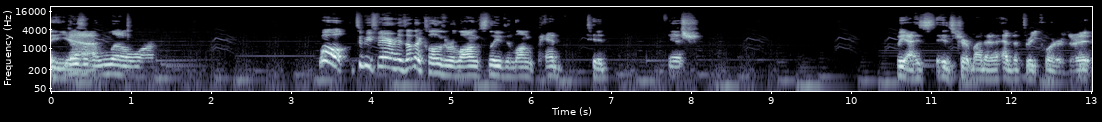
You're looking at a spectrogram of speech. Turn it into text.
It does yeah. look a little warm. Well, to be fair, his other clothes were long sleeved and long panted. Ish. But yeah, his, his shirt might have had the three quarters, right?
